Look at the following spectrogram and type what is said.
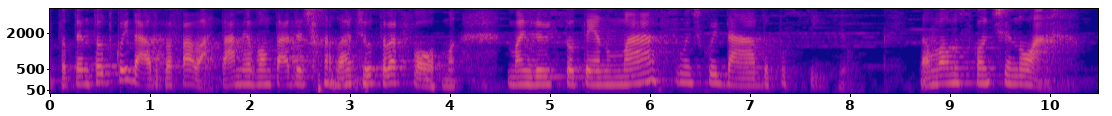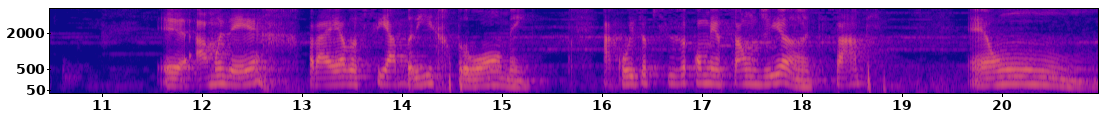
Estou uh, tendo todo cuidado para falar, tá? Minha vontade é de falar de outra forma, mas eu estou tendo o máximo de cuidado possível. Então vamos continuar. É, a mulher, para ela se abrir para o homem, a coisa precisa começar um dia antes, sabe? É um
